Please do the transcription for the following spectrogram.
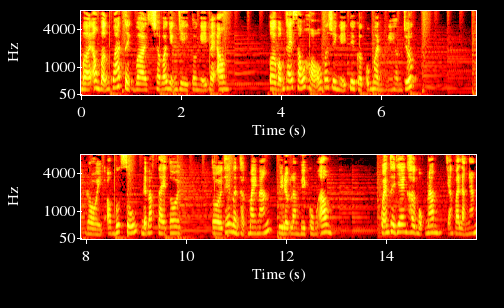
Bởi ông vẫn quá tuyệt vời so với những gì tôi nghĩ về ông. Tôi bỗng thấy xấu hổ với suy nghĩ tiêu cực của mình ngày hôm trước. Rồi ông bước xuống để bắt tay tôi. Tôi thấy mình thật may mắn vì được làm việc cùng ông. Khoảng thời gian hơn một năm chẳng phải là ngắn,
